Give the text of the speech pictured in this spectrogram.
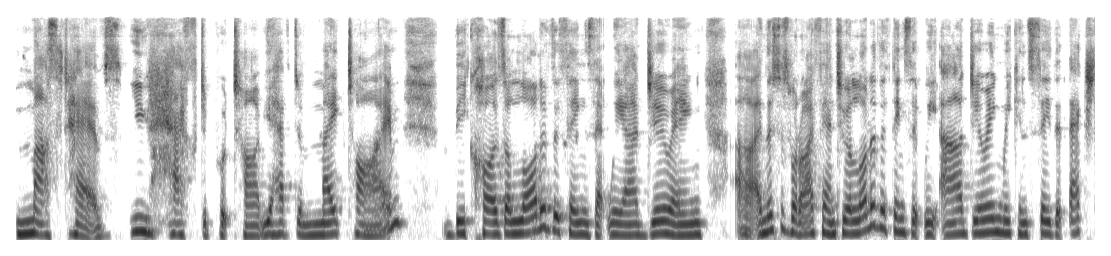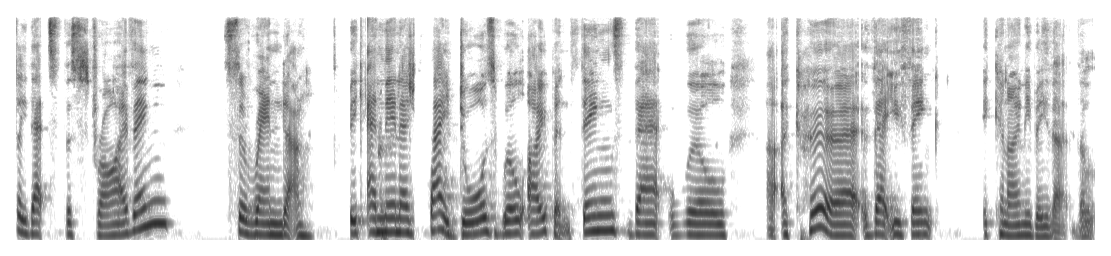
must-haves. You have to put time. You have to make time because a lot of the things that we are doing, uh, and this is what I found too. A lot of the things that we are doing, we can see that actually that's the striving surrender and then, as you say, doors will open, things that will uh, occur that you think it can only be the, the,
